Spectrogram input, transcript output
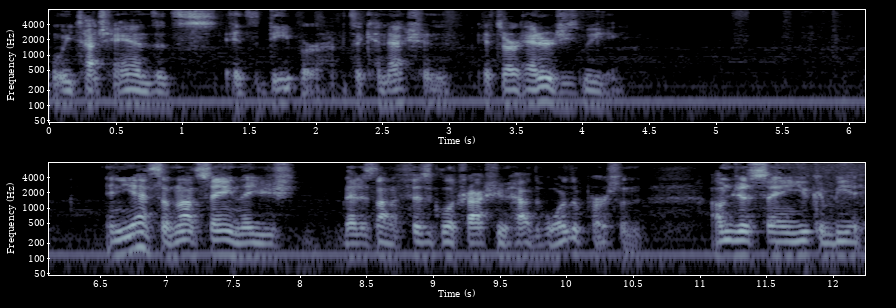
when we touch hands, it's it's deeper. It's a connection. It's our energies meeting. And yes, I'm not saying that you sh- that it's not a physical attraction you have toward the person. I'm just saying you can be.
